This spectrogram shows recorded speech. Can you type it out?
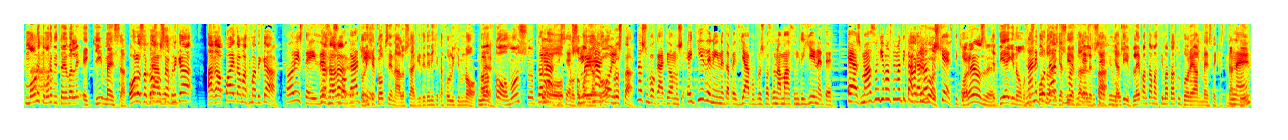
μόνο και μόνο επειδή το έβαλε εκεί μέσα. Όλος ο κόσμος Μπράβο του. ξαφνικά αγαπάει τα μαθηματικά. Ορίστε, είδε Μια να σου χαρά, πω ρε. κάτι. Τον είχε κόψει ένα άλλο site γιατί δεν είχε καθόλου γυμνό. Ναι. Αυτό όμως πιο Τον άφησες. Σου λέει, Να πρωτοποριακό. πω- μπροστά. Να σου πω κάτι όμως. Εκεί δεν είναι τα παιδιά που προσπαθούν να μάθουν τι γίνεται. Ε, ας μάθουν και μαθηματικά. Καλά Ακριβώς. το σκέφτηκε. Ωραίος ρε. Και τι έγινε όμως, Να θα είναι σου πω κοντά τώρα στους γιατί έβγαλε μαθητές τους λεφτά. έφηβους. Γιατί βλέπαν τα μαθήματά του δωρεάν μέσα εκεί στην αρχή.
